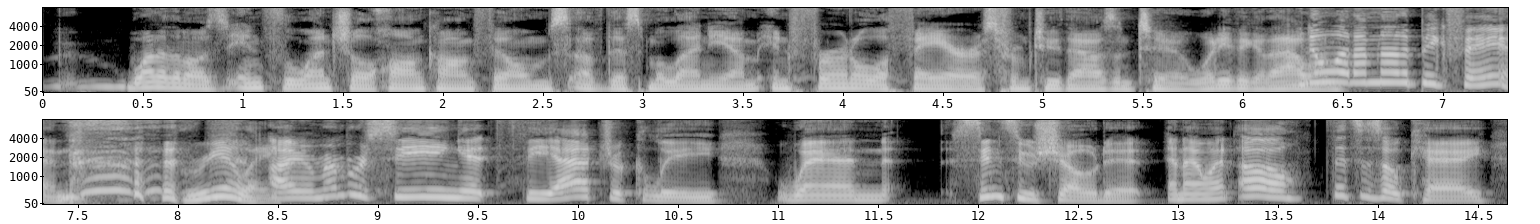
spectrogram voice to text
one of the most influential Hong Kong films of this millennium, Infernal Affairs from 2002. What do you think of that you one? You know what? I'm not a big fan. really? I remember seeing it theatrically when Hsinchu showed it, and I went, oh, this is okay.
